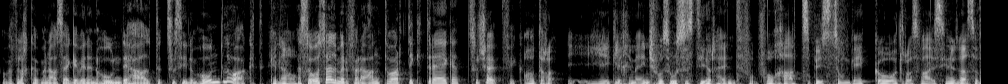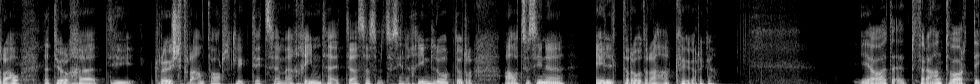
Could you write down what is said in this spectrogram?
Aber vielleicht könnte man auch sagen, wenn ein Hundehalter zu seinem Hund schaut. Genau. So soll man Verantwortung tragen zur Schöpfung. Oder jegliche Mensch, die sonst ein Tier haben, von Katz bis zum Gecko oder was weiß ich nicht was. Oder auch natürlich äh, die grösste Verantwortung liegt jetzt, wenn man ein Kind hat, also dass man zu seinen Kindern schaut oder auch zu seinen Eltern oder Angehörigen. Ja, die Verantwortung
